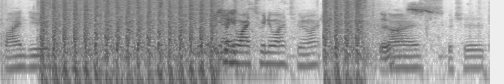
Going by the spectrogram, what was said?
Behind you. 58. 21, 21, 21. Yes. Nice, good shit.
